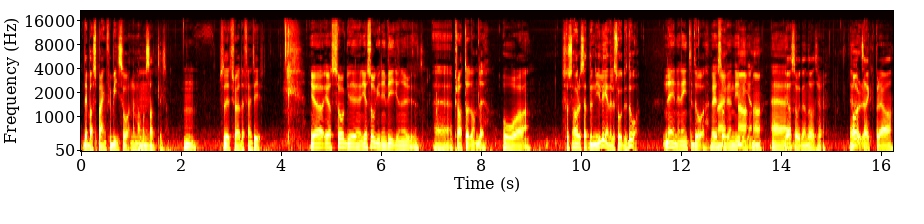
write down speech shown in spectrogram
Det bara sprang förbi så när man Mm. bara satt. Liksom. Mm. Så det tror jag definitivt. Jag, jag, såg, jag såg i din video när du eh, pratade om det. Och Så har du sett den nyligen eller såg du då? nej, nej, nej, inte då. Men jag Nej. såg den nyligen. Ja, Eh, Jag såg den då tror jag. Jag Har är du säker på det. Ja,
